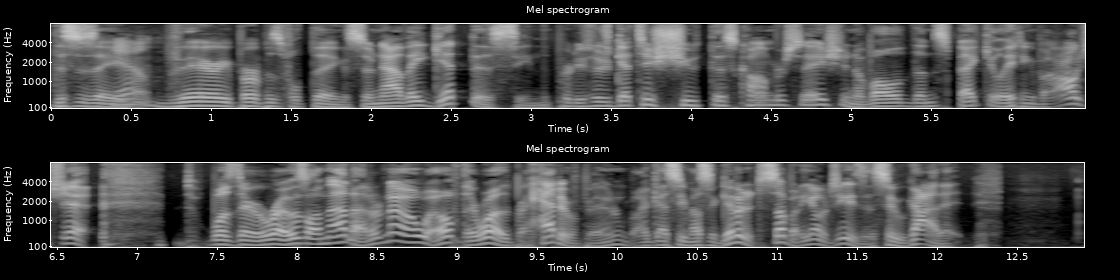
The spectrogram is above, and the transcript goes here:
This is a Yeah. very purposeful thing. So now they get this scene. The producers get to shoot this conversation of all of them speculating about, oh shit, was there a rose on that? I don't know. Well, if there was, it had to have been. I guess he must have given it to somebody. Oh Jesus, who got it?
